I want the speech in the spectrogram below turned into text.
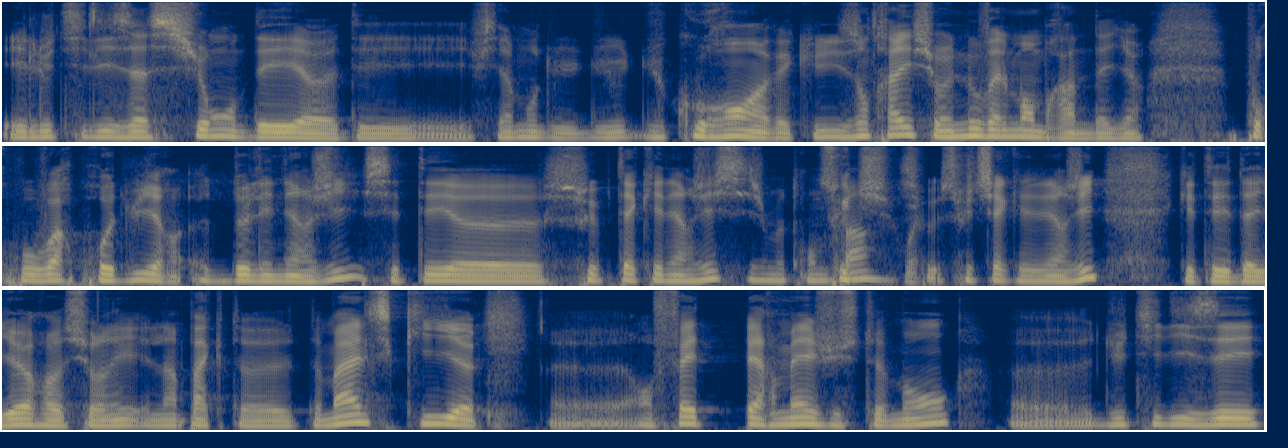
et l'utilisation des, euh, des, finalement du, du, courant avec. Ils ont travaillé sur une nouvelle membrane d'ailleurs pour pouvoir produire de l'énergie. C'était euh, Swiptech Energy si je me trompe pas, Switch Tech Energy, qui était d'ailleurs sur l'impact de Miles, qui en fait permet justement euh, d'utiliser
